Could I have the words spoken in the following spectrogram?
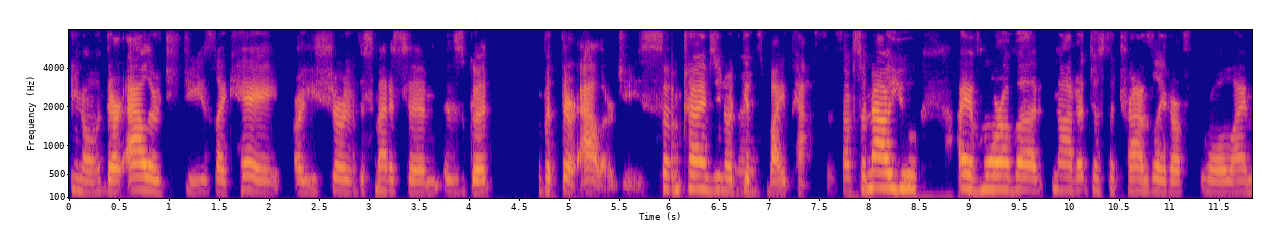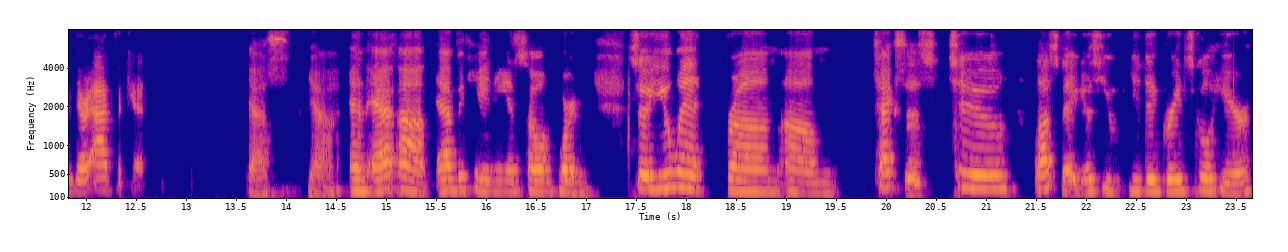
you know their allergies. Like hey are you sure this medicine is good but their allergies? Sometimes you know it right. gets bypassed and stuff. So now you i have more of a not a, just a translator role. I'm their advocate yes yeah and uh, advocating is so important. So you went from um, texas to las vegas. You you did grade school here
